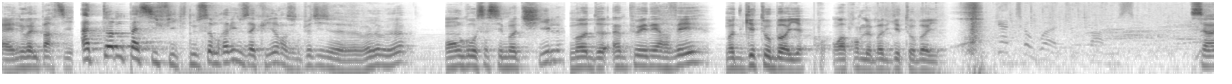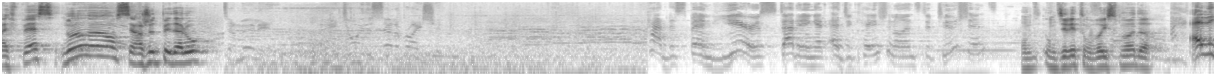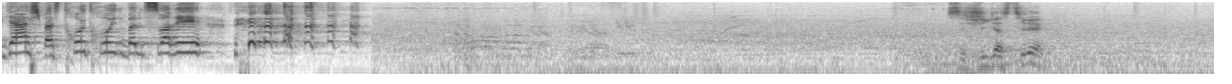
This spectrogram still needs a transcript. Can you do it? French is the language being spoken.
Allez, nouvelle partie. Atom Pacifique, nous sommes ravis de vous accueillir dans une petite... euh, En gros, ça c'est mode chill, mode un peu énervé, mode ghetto boy. On va prendre le mode ghetto boy. C'est un FPS Non, non, non, non, c'est un jeu de pédalo. Had to spend years studying at educational institutions. On, on dirait ton voice mode. Eh les gars, je passe trop trop une bonne soirée C'est giga stylé.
